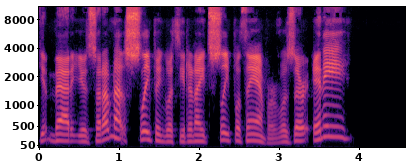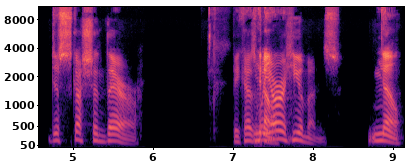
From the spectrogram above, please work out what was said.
get mad at you and said, I'm not sleeping with you tonight, sleep with Amber? Was there any discussion there? Because no. we are humans. No.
